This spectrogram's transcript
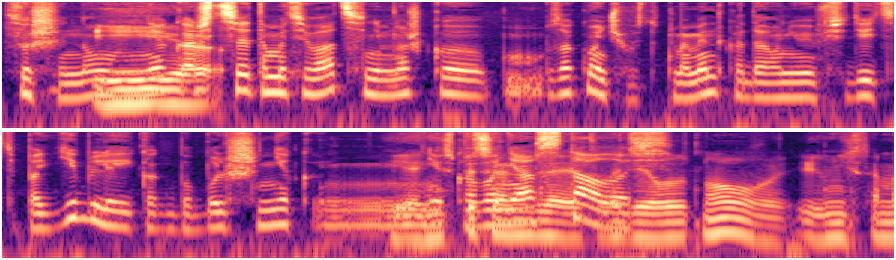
Слушай, ну, и... мне кажется, эта мотивация немножко закончилась в тот момент, когда у нее все дети погибли, и как бы больше ни, и никого не осталось. Для этого делают нового, и у них там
